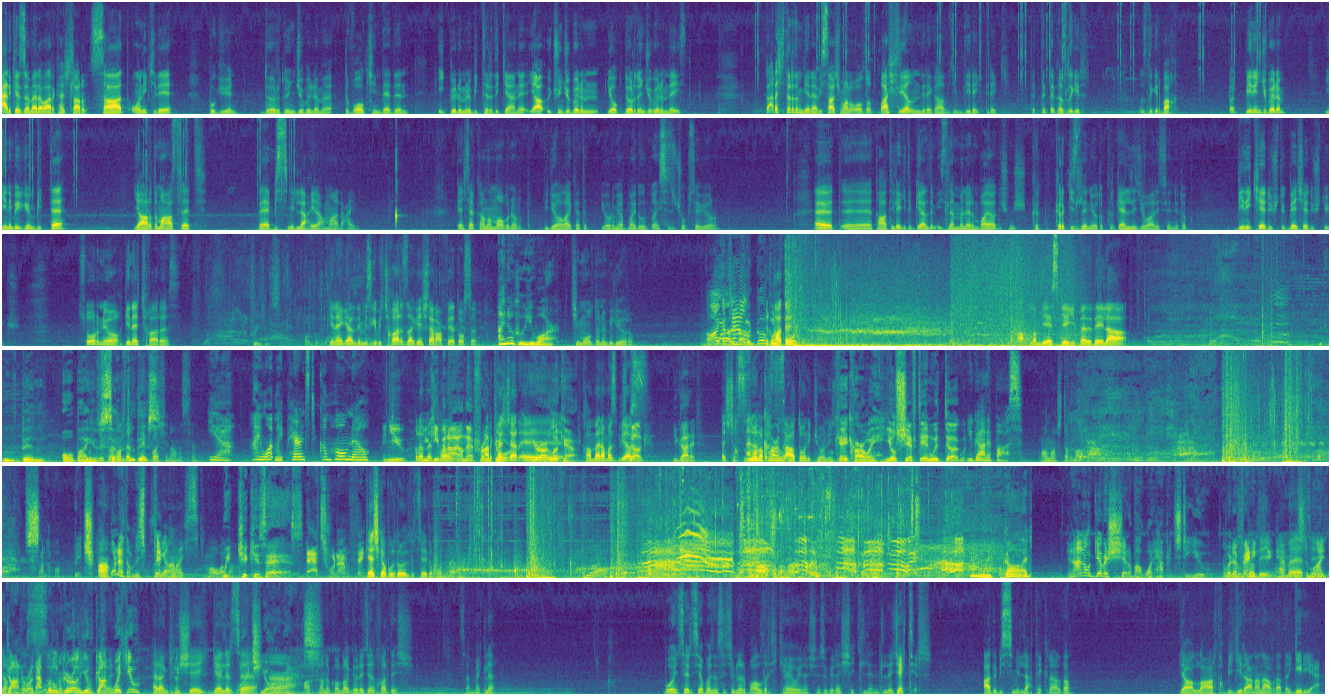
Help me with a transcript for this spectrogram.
Herkese merhaba arkadaşlar. Saat 12'de bugün dördüncü bölümü The Walking Dead'in ilk bölümünü bitirdik yani. Ya üçüncü bölüm yok dördüncü bölümdeyiz. Karıştırdım gene bir saçmalık oldu. Başlayalım direkt abicim direkt direkt. Tık tık tık hızlı gir. Hızlı gir bak. Bak birinci bölüm. Yeni bir gün bitti. Yardıma hasret. Ve Bismillahirrahmanirrahim. Gençler kanalıma abone olup videoya like atıp yorum yapmayı da unutmayın. Sizi çok seviyorum. Evet, eee, tatile gidip geldim. İzlenmelerim bayağı düşmüş. 40 40 izleniyorduk. 40-50 civarı izleniyorduk. 1-2'ye düştük, 5'e düştük. Sorun yok. Yine çıkarız. Yine geldiğimiz gibi çıkarız da gençler afiyet olsun. I know who you are. Kim olduğunu biliyorum. I got another good one Dikkat for et. you. Aklım bir eskiye gitmedi değil ha. You've been all by Bunca yourself through tek this? başına mısın? Yeah, I want my parents to come home now. And you, you Clement keep an Park- eye on that front door. Arkadaşlar You're our lookout. kameramız biraz Doug, you got it. ışıksız And I'm olabilir. Carly. Saat 12 13. Okay, Carly, you'll shift in with Doug. when- You got it, boss. Anlaştık abi. Son of a bitch. Ah. One of them is Seni bitten. anayı We kick his ass. That's what I'm thinking. Keşke burada öldürseydik onu. Ulan. Oh my god. And I don't give a shit about what happens to you. But if anything happens to my daughter or that little girl you've got with you, Herhangi bir şey gelirse ha, arkanı kolla göreceğiz kardeş. Sen bekle. Bu oyun serisi yapacağınız seçimler baldır hikaye oynayışınıza göre şekillendirilecektir. Hadi bismillah tekrardan. Ya Allah artık bir gir ananı avradını gir ya.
